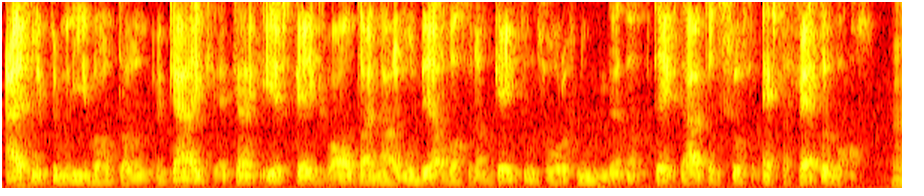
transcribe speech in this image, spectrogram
eigenlijk de manier waarop dat we het bekijken. Kijk, eerst keken we altijd naar een model wat we dan ketenzorg noemden. En dat betekent nou dat het een soort van estafette was. Mhm.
